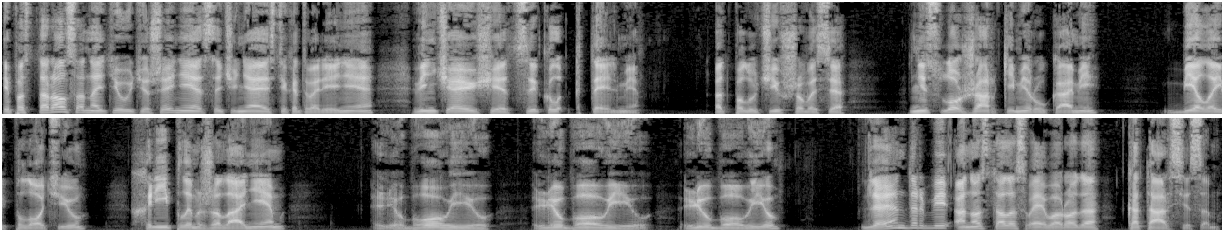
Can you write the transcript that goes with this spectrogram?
и постарался найти утешение, сочиняя стихотворение, венчающее цикл к Тельме. От получившегося несло жаркими руками, белой плотью, хриплым желанием, любовью, любовью, любовью. Для Эндерби оно стало своего рода катарсисом,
